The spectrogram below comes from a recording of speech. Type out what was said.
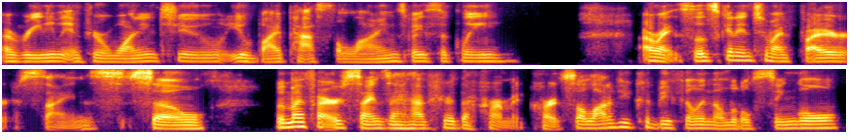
a reading if you're wanting to. You'll bypass the lines basically all right, so let's get into my fire signs. So with my fire signs, I have here the Hermit card. So a lot of you could be feeling a little single,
